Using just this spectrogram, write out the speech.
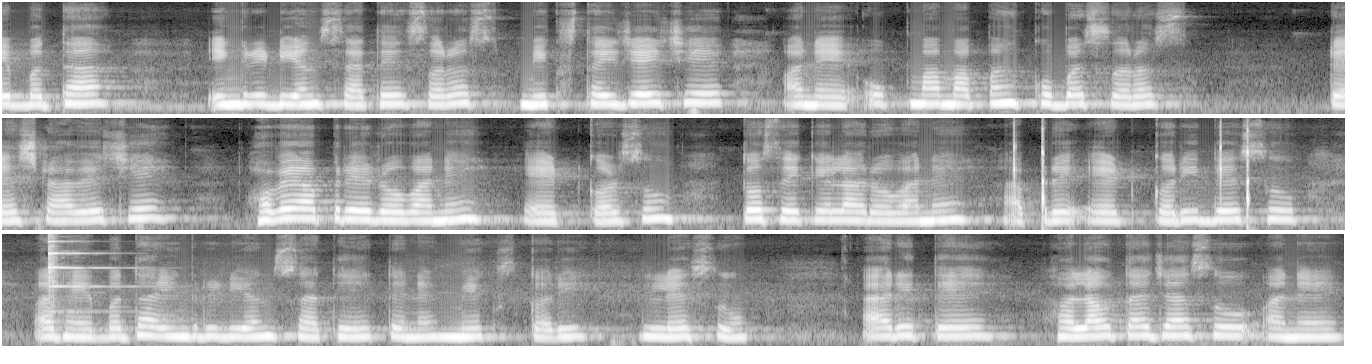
એ બધા ઇન્ગ્રીડિયન્ટ્સ સાથે સરસ મિક્સ થઈ જાય છે અને ઉપમામાં પણ ખૂબ જ સરસ ટેસ્ટ આવે છે. હવે આપણે રવાને એડ કરશું. તો શેકેલા રવાને આપણે એડ કરી દઈશું અને બધા ઇન્ગ્રીડિયન્ટ્સ સાથે તેને મિક્સ કરી લેશું. આ રીતે હલાવતા જાશું અને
